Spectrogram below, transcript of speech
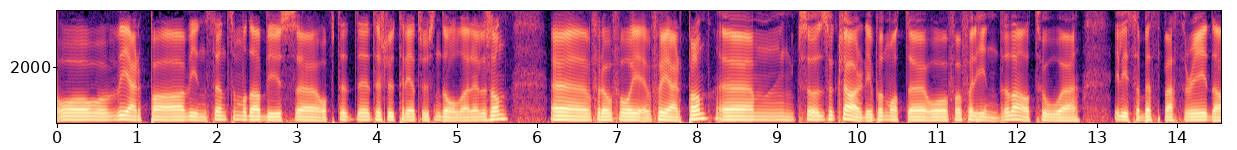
og ved hjelp av Vincent, som må da bys uh, opp til, til, slutt 3000 dollar eller sånn, uh, for å få, få hjelp av han, um, så, så klarer de på en måte å få forhindre da, at hun uh, Elizabeth Bathory da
